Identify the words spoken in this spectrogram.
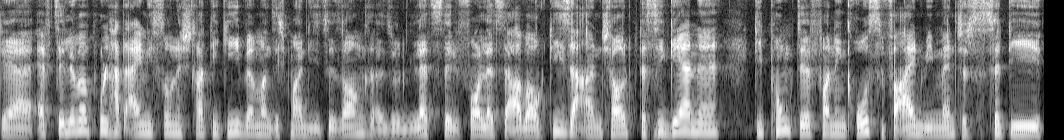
der FC Liverpool hat eigentlich so eine Strategie, wenn man sich mal die Saisons, also die letzte, die vorletzte, aber auch diese anschaut, dass sie gerne die Punkte von den großen Vereinen wie Manchester City,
